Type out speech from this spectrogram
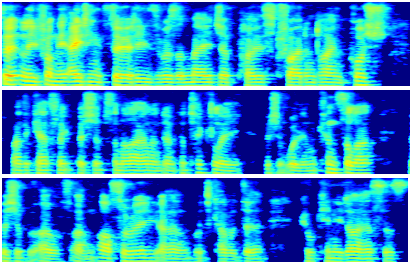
Certainly from the 1830s, there was a major post-Tridentine push by the Catholic bishops in Ireland, and particularly Bishop William Kinsella, Bishop of um, Ossory, uh, which covered the Kilkenny Diocese,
